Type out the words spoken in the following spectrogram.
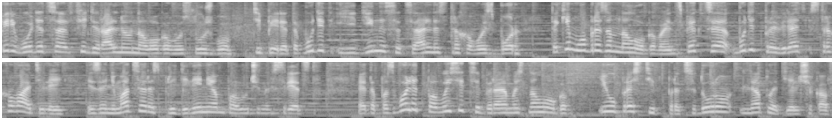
переводятся в Федеральную налоговую службу. Теперь это будет единый социальный страховой сбор. Таким образом, налоговая инспекция будет проверять страхователей и заниматься распределением полученных средств. Это позволит повысить собираемость налогов и упростит процедуру для плательщиков.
